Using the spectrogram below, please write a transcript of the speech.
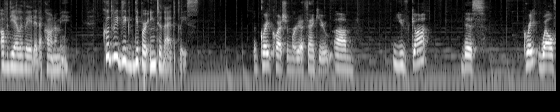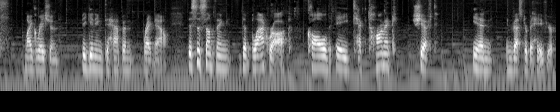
of the elevated economy. Could we dig deeper into that, please? Great question, Maria. Thank you. Um, you've got this great wealth migration beginning to happen right now. This is something that BlackRock called a tectonic shift in investor behavior.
